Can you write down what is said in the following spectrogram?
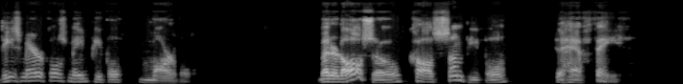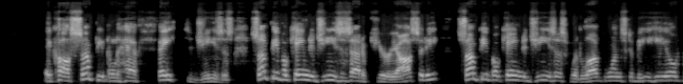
these miracles made people marvel. But it also caused some people to have faith. It caused some people to have faith to Jesus. Some people came to Jesus out of curiosity. Some people came to Jesus with loved ones to be healed,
